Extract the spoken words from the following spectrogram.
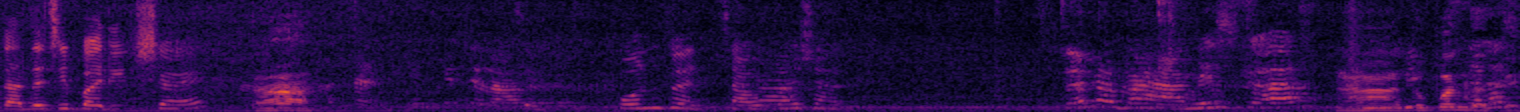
दादाची परीक्षा आहे. हा. फोन कर सावकाश हा तू पण जाते.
